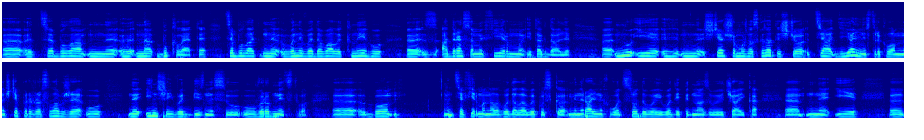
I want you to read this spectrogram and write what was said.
е, Це була на буклети, це була вони видавали книгу з адресами фірм і так далі. Ну і ще що можна сказати, що ця діяльність рекламна ще переросла вже у інший вид бізнесу, у виробництво. Е, Бо ця фірма налагодила випуск мінеральних вод, содової води під назвою Чайка. е, І е,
